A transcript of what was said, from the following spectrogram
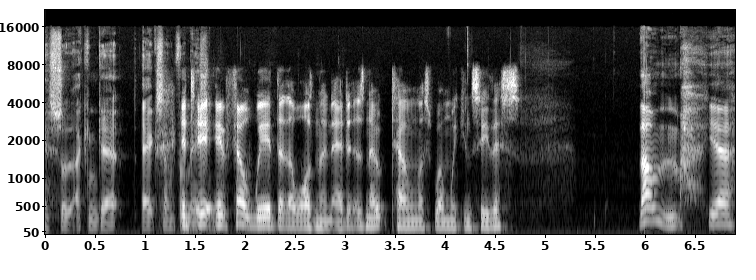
me so that I can get X It, information." it, it felt weird that there wasn't an editor's note telling us when we can see this. That mm, yeah,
